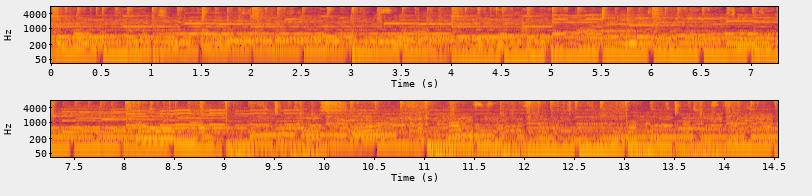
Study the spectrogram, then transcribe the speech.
Thank you for watching. This to the and this this first this. Welcome to Fashion Styles.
